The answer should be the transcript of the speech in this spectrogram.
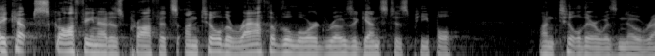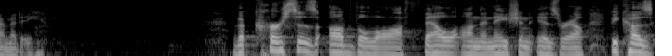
They kept scoffing at his prophets until the wrath of the Lord rose against his people, until there was no remedy. The curses of the law fell on the nation Israel because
